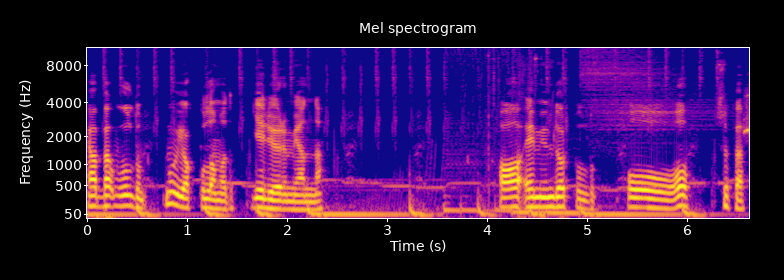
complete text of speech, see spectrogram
Ya ben buldum mu? Yok bulamadım. Geliyorum yanına. Aa M24 buldum. Oo süper.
